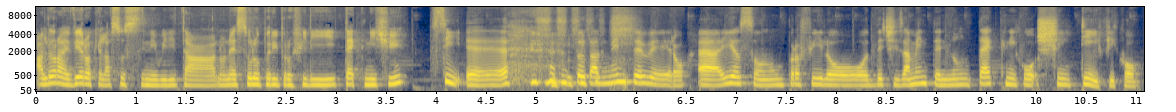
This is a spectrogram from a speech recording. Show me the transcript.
Allora è vero che la sostenibilità non è solo per i profili tecnici? Sì, è totalmente vero. Eh, io sono un profilo decisamente non tecnico scientifico,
